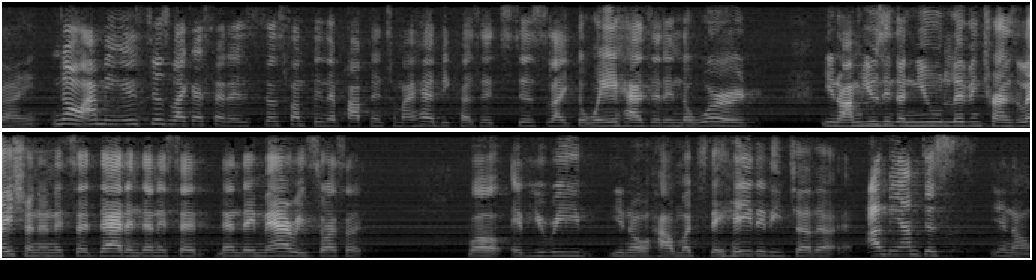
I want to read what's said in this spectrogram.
Right. No, I mean, it's just like I said, it's just something that popped into my head because it's just like the way it has it in the word. You know, I'm using the New Living Translation and it said that and then it said, then they married. So I said, well, if you read, you know, how much they hated each other, I mean, I'm just, you know,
